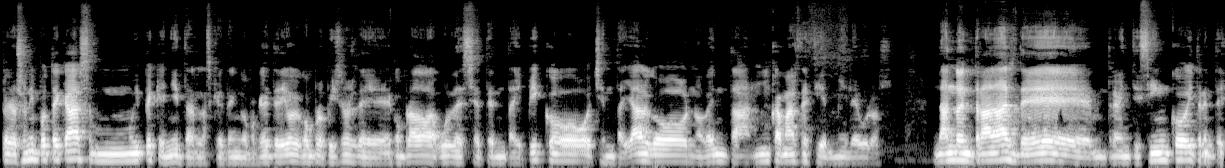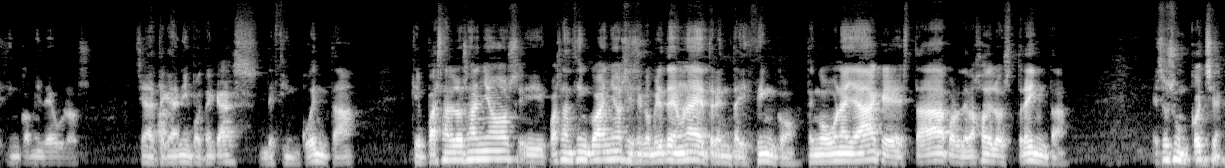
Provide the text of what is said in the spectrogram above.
pero son hipotecas muy pequeñitas las que tengo, porque te digo que compro pisos de, he comprado algunos de 70 y pico, 80 y algo, 90, nunca más de 100.000 euros, dando entradas de entre 25 y 35 mil euros. O sea, te quedan hipotecas de 50, que pasan los años y pasan 5 años y se convierte en una de 35. Tengo una ya que está por debajo de los 30. Eso es un coche,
